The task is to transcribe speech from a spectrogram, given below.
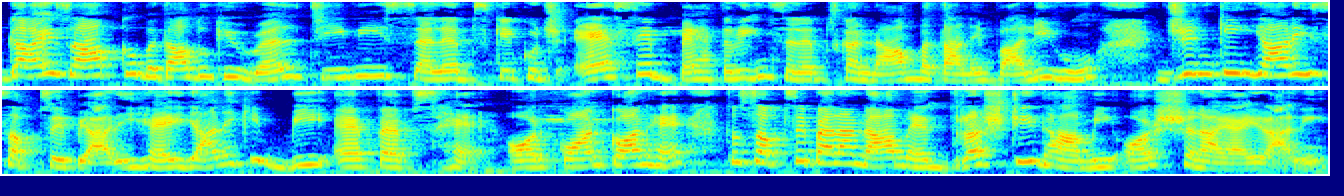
गाइस आपको बता दूँ कि वेल टीवी सेलेब्स के कुछ ऐसे बेहतरीन सेलेब्स का नाम बताने वाली हूँ, जिनकी यारी सबसे प्यारी है, यानी कि बी एफ़ है। और कौन कौन है? तो सबसे पहला नाम है दृष्टि धामी और शनाया ईरानी।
